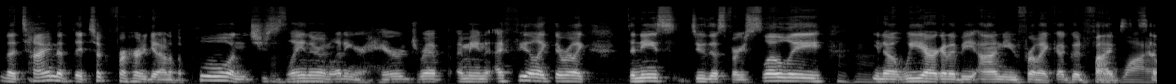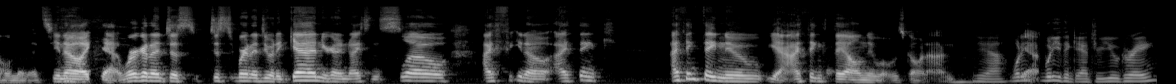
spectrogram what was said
the time that it took for her to get out of the pool, and she's just mm-hmm. laying there and letting her hair drip. I mean, I feel like they were like, Denise, do this very slowly. Mm-hmm. You know, we are gonna be on you for like a good five, while. seven minutes. You know, like yeah, we're gonna just just we're gonna do it again. You're gonna nice and slow. I, f- you know, I think. I think they knew. Yeah, I think they all knew what was going on. Yeah. What do you what do you think, Andrew? You agree?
